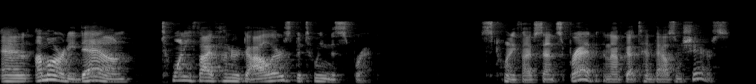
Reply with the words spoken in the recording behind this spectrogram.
and I'm already down $2,500 between the spread. It's 25 cent spread and I've got 10,000 shares.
